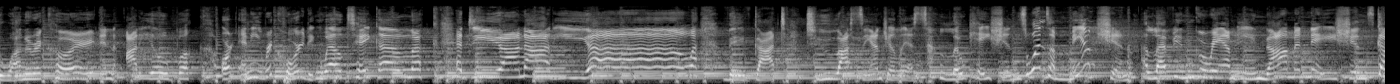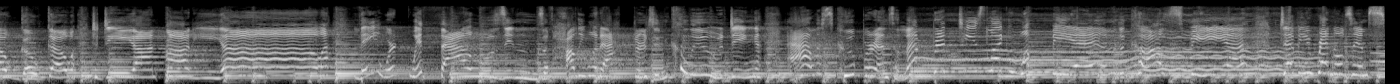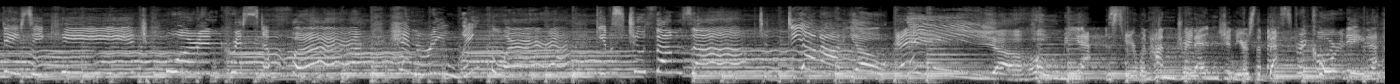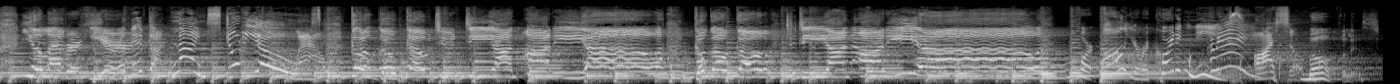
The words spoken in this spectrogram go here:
You want to record an audiobook or any recording? Well, take a look at Deyan Audio. They've got two Los Angeles locations. One's a mansion, 11 Grammy nominations. Go, go, go to Deyan Audio. They work with thousands of Hollywood actors, including Alice Cooper Hey, homie atmosphere 100 engineers, the best recording you'll ever hear. They've got nine studios. Wow. Go, go, go to Deyan Audio. Go, go, go to Deyan Audio for all your recording needs. Awesome. Marvelous.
